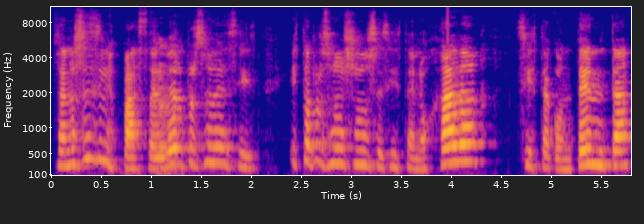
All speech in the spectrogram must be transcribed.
O sea, no sé si les pasa de Claro. ver personas y decís, esta persona yo no sé si está enojada, si está contenta,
